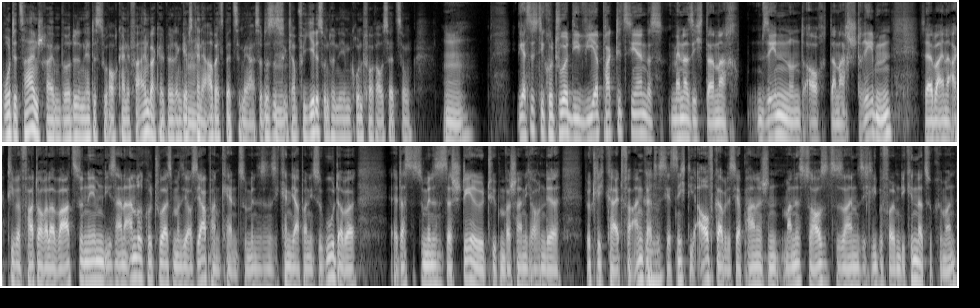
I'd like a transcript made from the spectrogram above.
rote Zahlen schreiben würde, dann hättest du auch keine Vereinbarkeit, weil dann gäbe es Mhm. keine Arbeitsplätze mehr. Also das ist, ich glaube, für jedes Unternehmen Grundvoraussetzung. Mhm. Jetzt ist die Kultur, die wir praktizieren, dass Männer sich danach sehnen und auch danach streben, selber eine aktive Vaterrolle wahrzunehmen. Die ist eine andere Kultur, als man sie aus Japan kennt. Zumindest, ich kenne Japan nicht so gut, aber das ist zumindest das Stereotypen wahrscheinlich auch in der Wirklichkeit verankert. Es ist jetzt nicht die Aufgabe des japanischen Mannes, zu Hause zu sein und sich liebevoll um die Kinder zu kümmern,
